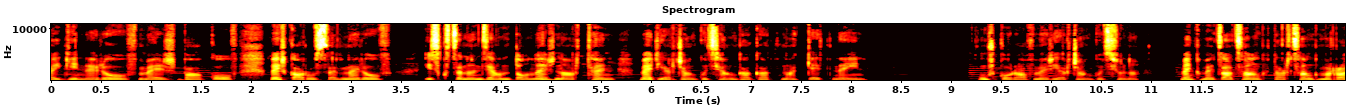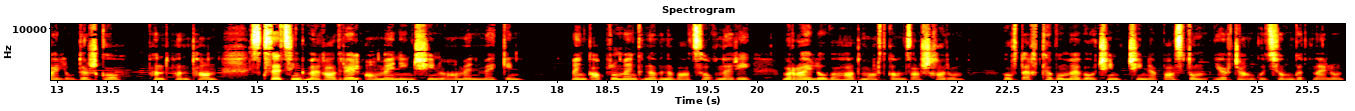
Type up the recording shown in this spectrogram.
այգիներով, մեր բակով, մեր կարուսելներով, իսկ ծննդյան տոներն արդեն մեր երջանկության գագաթնակետն էին։ Ուշ կորավ մեր երջանկությունը։ Մենք մեծացանք, դարձանք մռայլ ու դժգոհ, փնթփնթան, սկսեցինք մեղադրել ամեն ինչին ու ամեն մեկին։ Մենք ապրում ենք նվնվացողների, մռայլ ու վհատ մարդկանց աշխարհում, որտեղ թվում է ոչինչ չի նպաստում երջանկություն գտնելուն։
